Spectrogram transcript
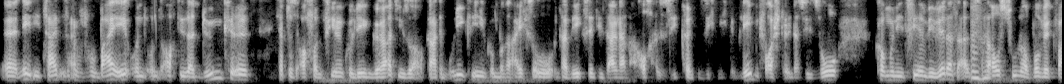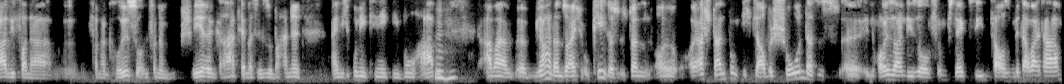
Äh, nee, die Zeit ist einfach vorbei und, und auch dieser Dünkel, ich habe das auch von vielen Kollegen gehört, die so auch gerade im Uniklinikum-Bereich so unterwegs sind, die sagen dann auch, also sie könnten sich nicht im Leben vorstellen, dass sie so kommunizieren, wie wir das als mhm. Haus tun, obwohl wir quasi von der, von der Größe und von einem Schweregrad her, was wir so behandeln, eigentlich Uniklinik-Niveau haben. Mhm. Aber äh, ja, dann sage ich, okay, das ist dann eu euer Standpunkt. Ich glaube schon, dass es äh, in Häusern, die so fünf, sechs, siebentausend Mitarbeiter haben,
